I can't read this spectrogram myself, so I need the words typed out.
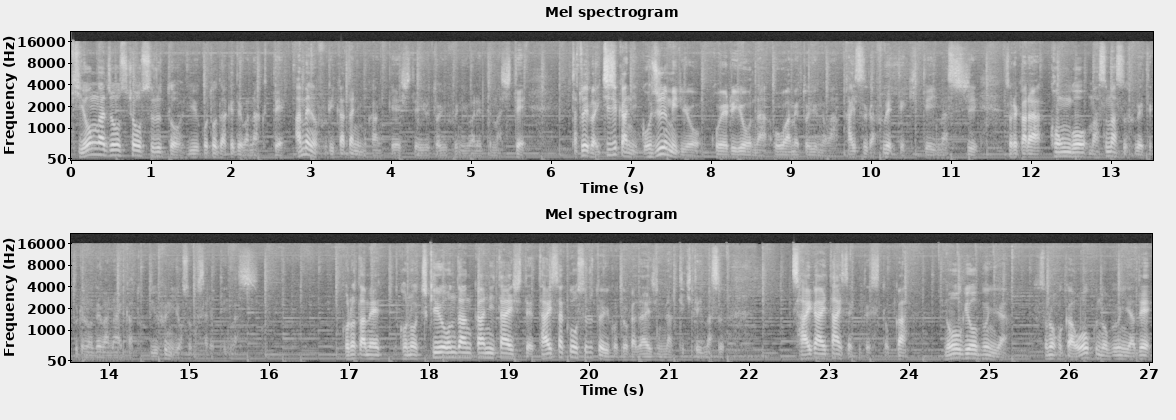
気温が上昇するということだけではなくて雨の降り方にも関係しているというふうに言われてまして例えば1時間に50ミリを超えるような大雨というのは回数が増えてきていますしそれから今後ますます増えてくるのではないかというふうに予測されています。このためこの地球温暖化に対して対策をするということが大事になってきています災害対策ですとか農業分野その他多くの分野で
